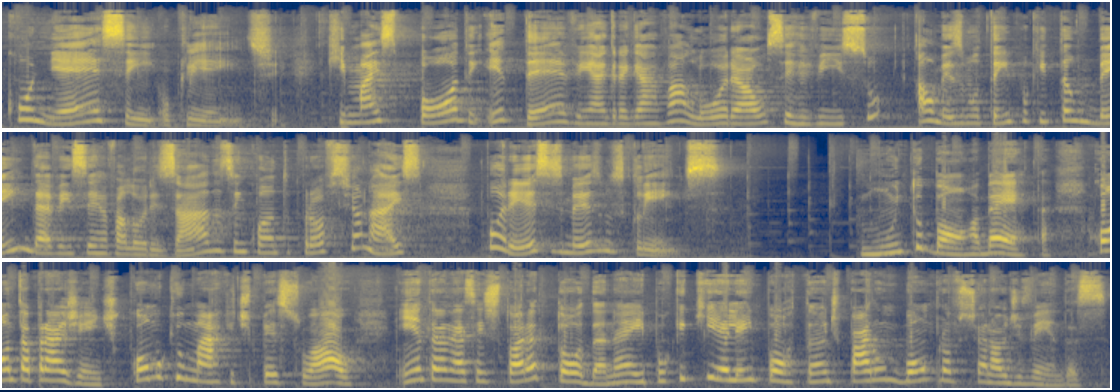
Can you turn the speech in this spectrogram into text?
conhecem o cliente, que mais podem e devem agregar valor ao serviço, ao mesmo tempo que também devem ser valorizados enquanto profissionais por esses mesmos clientes. Muito bom, Roberta. Conta pra gente como que o marketing pessoal entra nessa história toda, né? E por que, que ele é importante para um bom profissional de vendas?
